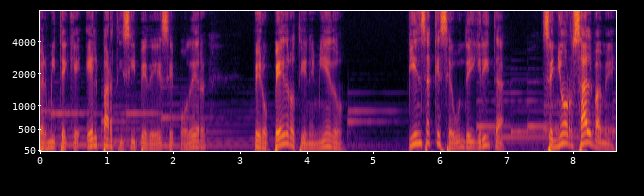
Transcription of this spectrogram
permite que Él participe de ese poder, pero Pedro tiene miedo. Piensa que se hunde y grita, Señor, sálvame.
